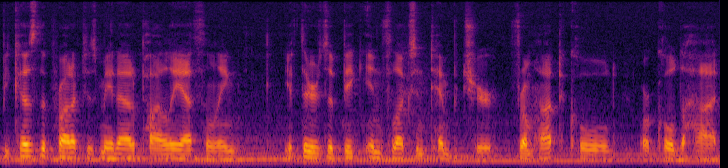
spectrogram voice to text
Because the product is made out of polyethylene, if there's a big influx in temperature from hot to cold or cold to hot,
